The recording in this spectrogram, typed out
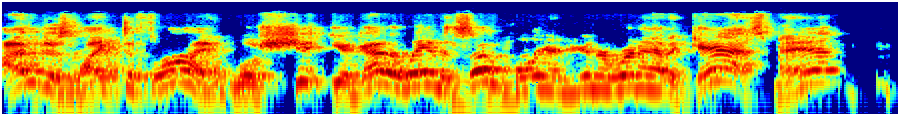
I just like to fly. Well, shit, you got to land at some Mhm. point, or you're going to run out of gas, man.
